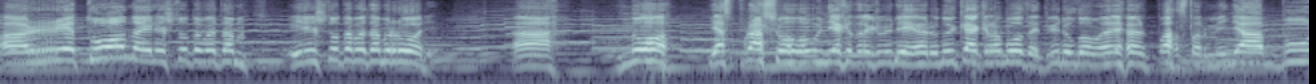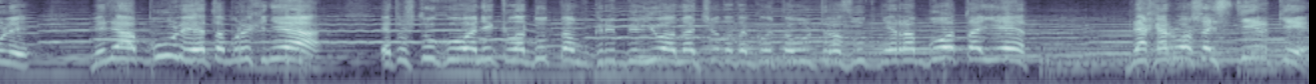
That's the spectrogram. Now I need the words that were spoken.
а, ретона или что-то в этом, или что-то в этом роде. А, но я спрашивал у некоторых людей, я говорю, ну и как работает? Видел дома, я говорю, пастор, меня обули. Меня обули, это брехня. Эту штуку они кладут там в гребелью, она что-то там какой-то ультразвук не работает. Для хорошей стирки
